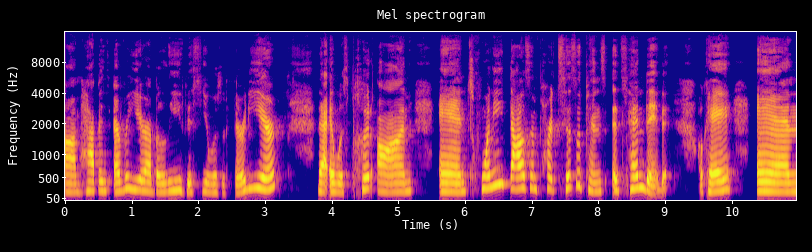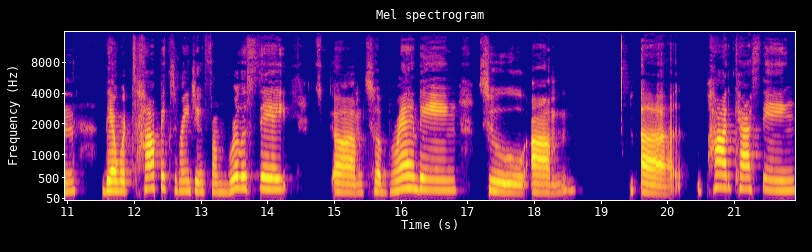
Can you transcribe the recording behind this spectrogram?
um, happens every year. I believe this year was the third year that it was put on, and 20,000 participants attended. Okay. And there were topics ranging from real estate um, to branding to um, uh, podcasting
